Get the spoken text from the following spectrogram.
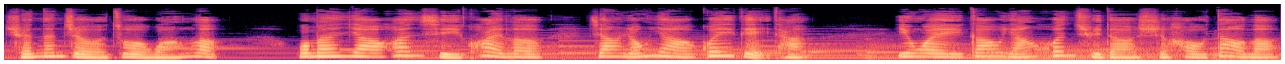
全能者作王了，我们要欢喜快乐，将荣耀归给他。”因为羔羊婚娶的时候到了，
